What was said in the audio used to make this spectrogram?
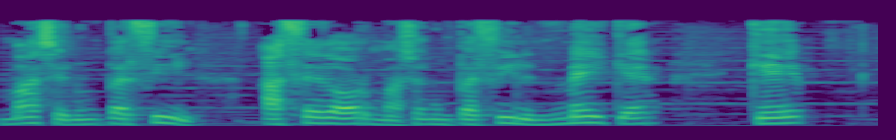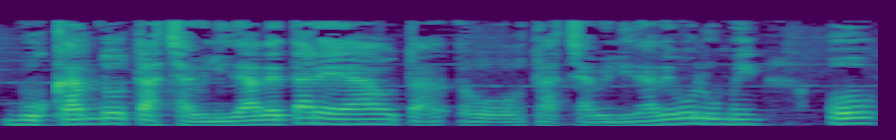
más en un perfil hacedor, más en un perfil maker que buscando tachabilidad de tarea o, tachabilidad de volumen o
